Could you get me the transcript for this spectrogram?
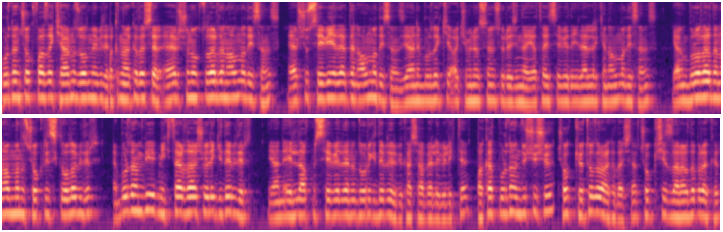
Buradan çok fazla karınız olmayabilir. Bakın arkadaşlar eğer şu noktalardan almadıysanız, eğer şu seviyelerden almadıysanız yani buradaki akümülasyon sürecinde yatay seviyede ilerlerken almadıysanız yani buralardan almanız çok riskli olabilir. Yani buradan bir miktar daha şöyle gidebilir. Yani 50-60 seviyelerine doğru gidebilir birkaç haberle birlikte. Fakat buradan düşüşü çok kötü olur arkadaşlar. Çok kişi zararda bırakır.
